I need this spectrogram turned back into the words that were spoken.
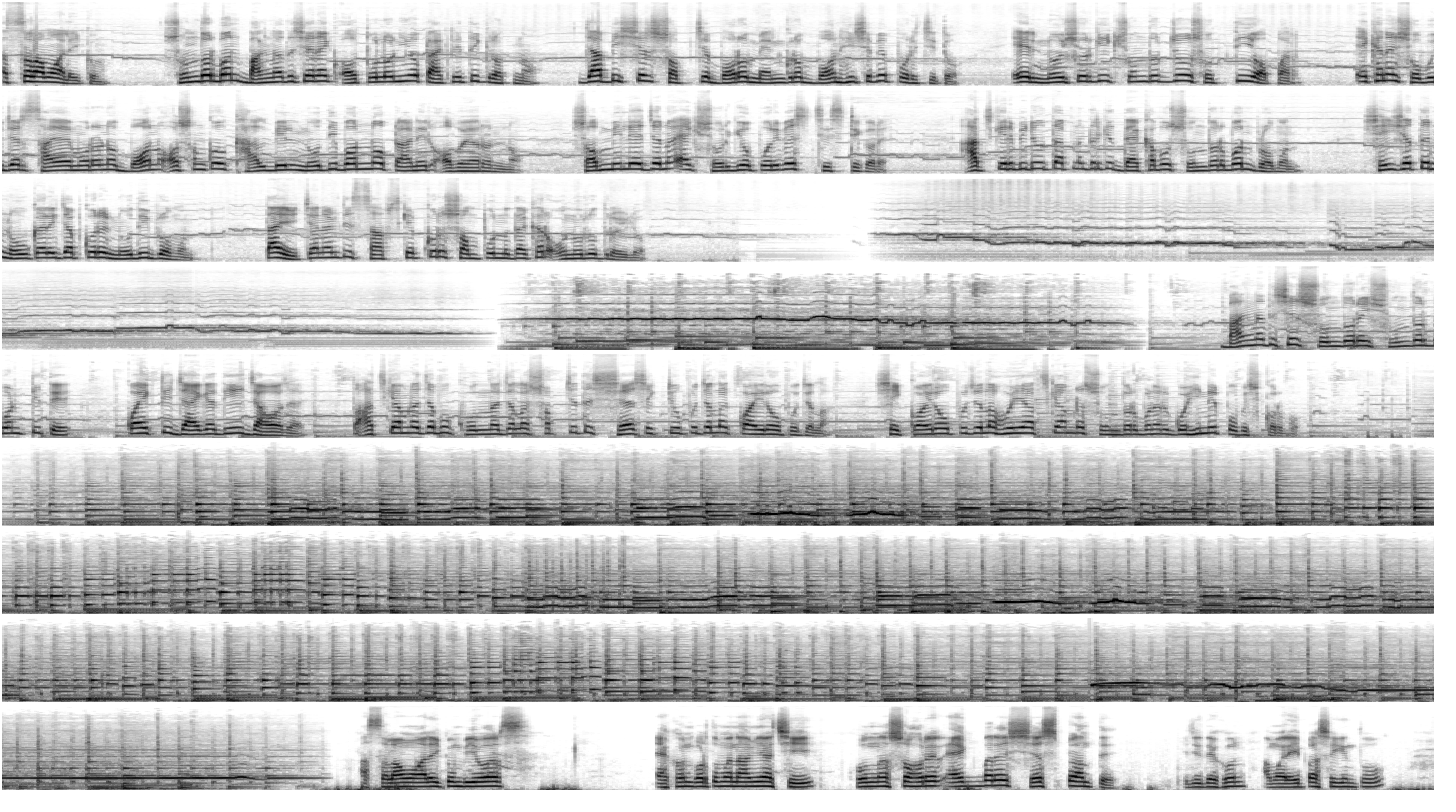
আসসালামু আলাইকুম। সুন্দরবন বাংলাদেশের এক অতুলনীয় প্রাকৃতিক রত্ন, যা বিশ্বের সবচেয়ে বড় ম্যানগ্রোভ বন হিসেবে পরিচিত। এর নৈসর্গিক সৌন্দর্য সত্যিই অপার। এখানে সবুজের ছায়ায় মোড়ানো বন অসংখ্য খালবিল নদী বন্য প্রাণীর অভয়ারণ্য, সব মিলিয়ে যেন এক স্বর্গীয় পরিবেশ সৃষ্টি করে। আজকের ভিডিওতে আপনাদেরকে দেখাবো সুন্দরবন ভ্রমণ, সেই সাথে নৌকা রিজার্ভ করে নদী ভ্রমণ। তাই চ্যানেলটি সাবস্ক্রাইব করে সম্পূর্ণ দেখার অনুরোধ রইল। বাংলাদেশের সুন্দর এই সুন্দরবনটিতে কয়েকটি জায়গা দিয়ে যাওয়া যায়। তো আজকে আমরা যাব খুলনা জেলার সবচেয়ে শেষ একটি উপজেলা, কয়রা উপজেলা। সেই কয়রা উপজেলা হয়ে আজকে আমরা সুন্দরবনের গহিনে প্রবেশ করব। আসসালামু আলাইকুম ভিউয়ার্স। এখন বর্তমানে আমি আছি খুলনা শহরের একবারে শেষ প্রান্তে। এই যে দেখুন, আমার এই পাশে কিন্তু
